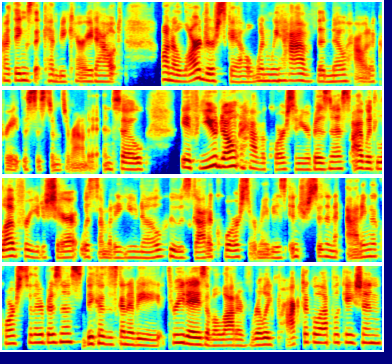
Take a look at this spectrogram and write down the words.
are things that can be carried out on a larger scale when we have the know how to create the systems around it. And so, if you don't have a course in your business, I would love for you to share it with somebody you know who's got a course or maybe is interested in adding a course to their business because it's going to be three days of a lot of really practical application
